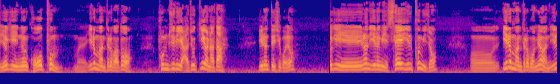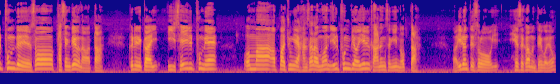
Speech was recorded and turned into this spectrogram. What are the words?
여기 있는 고품 뭐 이름만 들어봐도 품질이 아주 뛰어나다. 이런 뜻이고요. 여기는 이름이 새일품이죠. 어, 이름만 들어보면 일품배에서 파생되어 나왔다. 그러니까 이 새일품의 엄마 아빠 중에 한 사람은 일품벼일 가능성이 높다. 아, 이런 뜻으로 해석하면 되고요.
